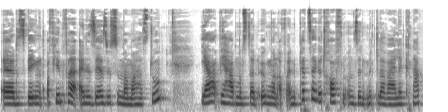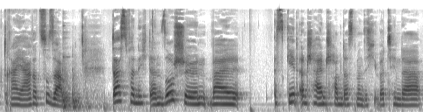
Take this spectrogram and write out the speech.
Äh, deswegen auf jeden Fall eine sehr süße Mama hast du. Ja, wir haben uns dann irgendwann auf eine Pizza getroffen und sind mittlerweile knapp drei Jahre zusammen. Das fand ich dann so schön, weil es geht anscheinend schon, dass man sich über Tinder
